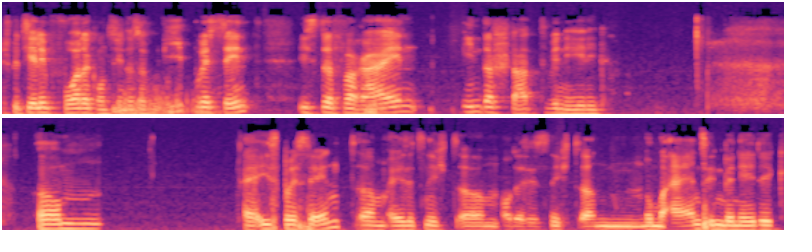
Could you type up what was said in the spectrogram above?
speziell im Vordergrund sind. Also wie präsent ist der Verein in der Stadt Venedig? Ähm, er ist präsent, ähm, er ist jetzt nicht, ähm, oder es ist nicht ähm, Nummer eins in Venedig,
